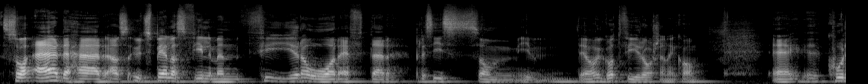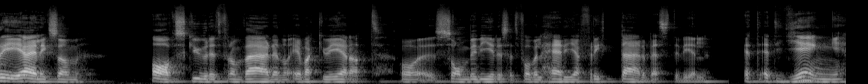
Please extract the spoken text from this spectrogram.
Så är det här, alltså utspelas filmen fyra år efter, precis som i, det har gått fyra år sedan den kom. Eh, Korea är liksom avskuret från världen och evakuerat. Och zombieviruset får väl härja fritt där bäst det vill. Ett, ett gäng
